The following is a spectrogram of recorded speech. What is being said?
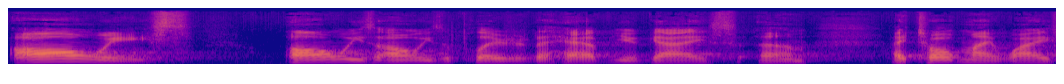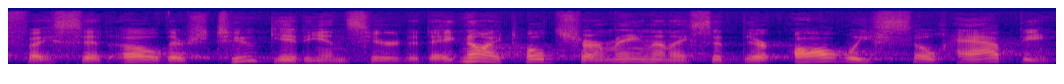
always, always, always a pleasure to have you guys. Um, I told my wife, I said, Oh, there's two Gideons here today. No, I told Charmaine, and I said, They're always so happy.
